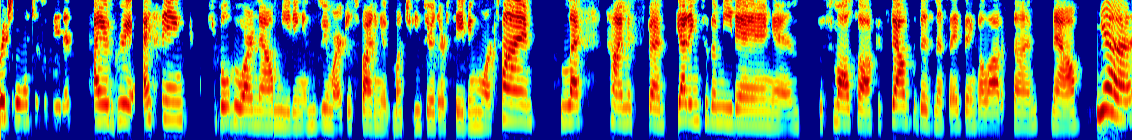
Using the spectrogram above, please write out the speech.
originally anticipated. I agree. I think people who are now meeting in Zoom are just finding it much easier. They're saving more time less time is spent getting to the meeting and the small talk. It's down to business, I think, a lot of times now. Yeah,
